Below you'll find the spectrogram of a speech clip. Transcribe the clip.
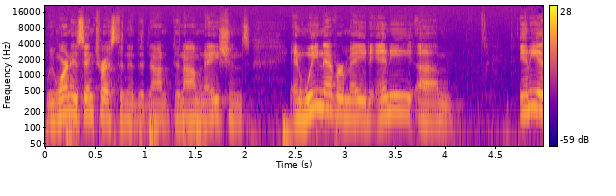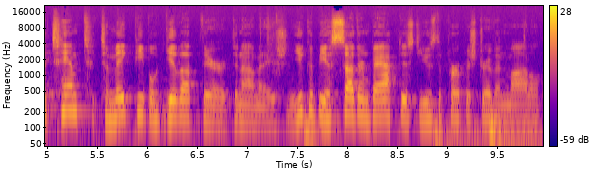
we weren't as interested in the denom- denominations, and we never made any, um, any attempt to make people give up their denomination. You could be a Southern Baptist, use the purpose driven model.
